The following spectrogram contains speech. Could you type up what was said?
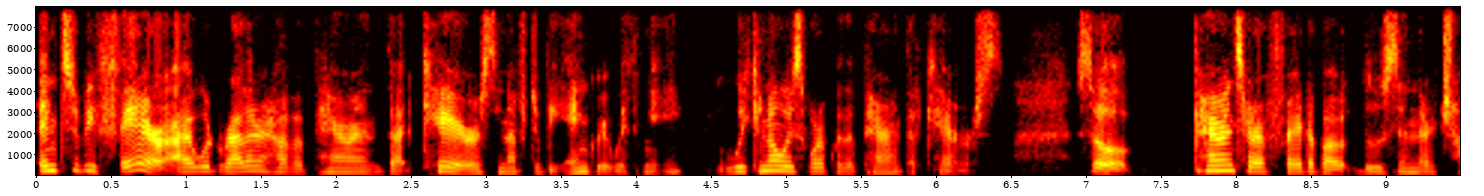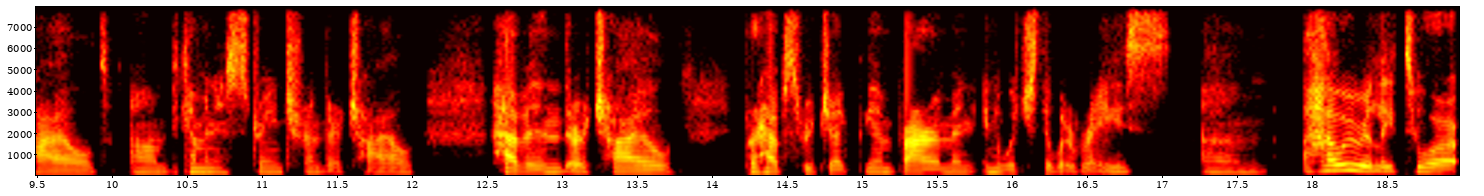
And to be fair, I would rather have a parent that cares enough to be angry with me. We can always work with a parent that cares. So, parents are afraid about losing their child, um, becoming estranged from their child having their child perhaps reject the environment in which they were raised. Um, how we relate to our,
